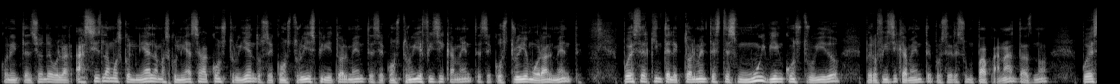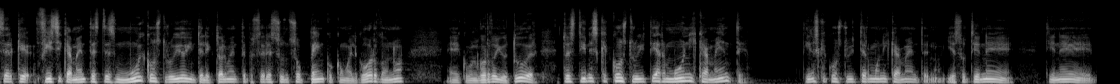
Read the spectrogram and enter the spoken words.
con intención de volar. Así es la masculinidad, la masculinidad se va construyendo, se construye espiritualmente, se construye físicamente, se construye moralmente. Puede ser que intelectualmente estés muy bien construido, pero físicamente pues eres un papanatas, ¿no? Puede ser que físicamente estés muy construido e intelectualmente pues eres un sopenco como el gordo, ¿no? Eh, como el gordo youtuber. Entonces tienes que construirte armónicamente, tienes que construirte armónicamente, ¿no? Y eso tiene, tiene,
